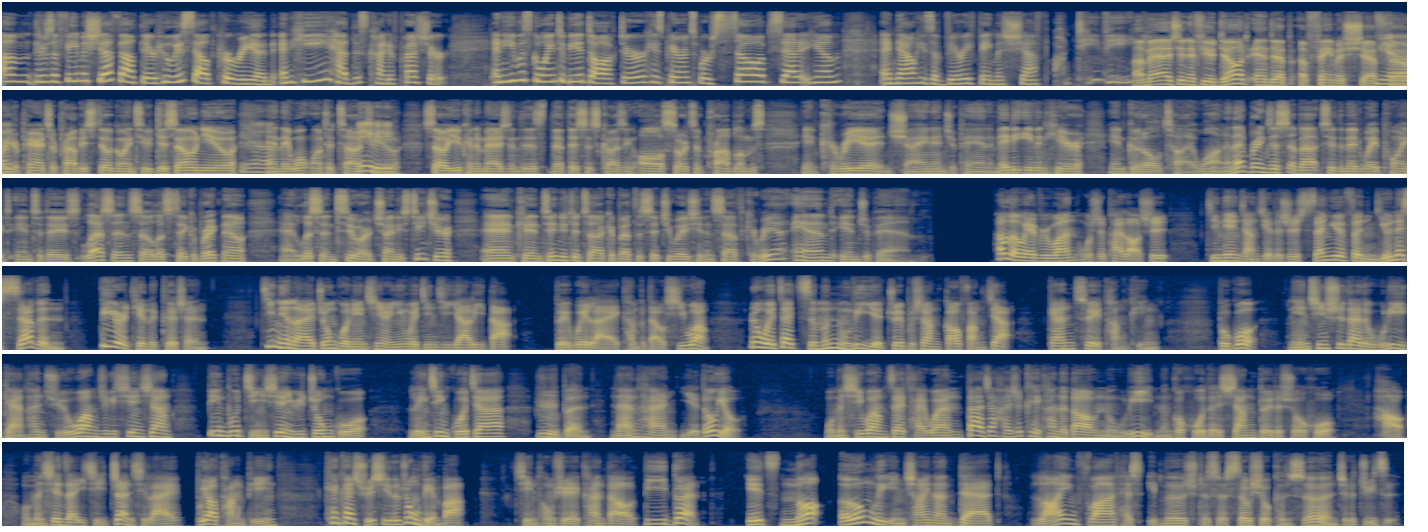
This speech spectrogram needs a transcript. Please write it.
Um, there's a famous chef out there who is South Korean, and he had this kind of pressure. And he was going to be a doctor. His parents were so upset at him, and now he's a very famous chef on TV. Imagine if you don't end up a famous chef, yeah. though. Your parents are probably still going to disown you, yeah. and they won't want to talk Maybe. to you. So you can imagine this that this is causing all sorts of problems in Korea, in China, in Japan, and maybe even here in good old Taiwan. And that brings us about to the midway point in today's lesson. So let's take a break now and listen to our Chinese teacher and continue to talk about the situation in South Korea and in Japan. Hello everyone，我是派老师。今天讲解的是三月份 Unit Seven 第二天的课程。近年来，中国年轻人因为经济压力大，对未来看不到希望，认为再怎么努力也追不上高房价，干脆躺平。不过，年轻世代的无力感和绝望这个现象并不仅限于中国，邻近国家日本、南韩也都有。我们希望在台湾，大家还是可以看得到努力能够获得相对的收获。好，我们现在一起站起来，不要躺平，看看学习的重点吧。请同学看到第一段：It's not only in China that lying flat has emerged as a social concern。这个句子。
